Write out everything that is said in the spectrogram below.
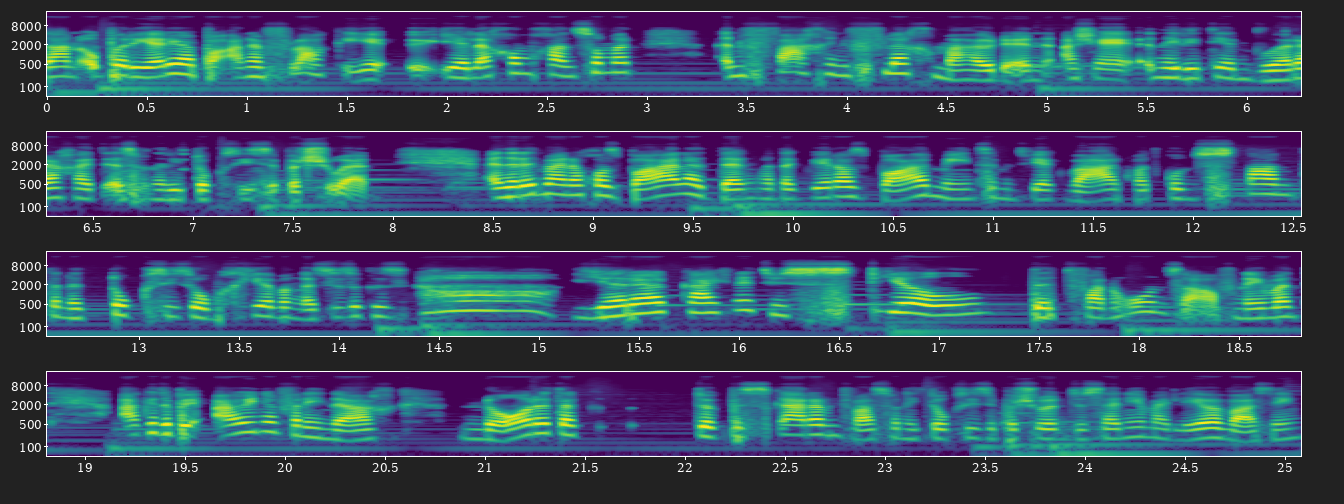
dan opereer jy op 'n ander vlak. Jy jou liggaam gaan sommer in veg en vlug mode in as jy in hierdie teenwoordigheid is van hierdie toksiese persoon. En dit het my nogals baie laat dink want ek weet daar's baie mense met wie ek werk wat konstant in 'n toksiese omgewing is. Soos ek is, oh, Here, kyk net hoe steel dit van ons af, nê, nee? want ek het op die einde van die nag nadat ek toe ek beskermd was van die toksiese persoon toe sy nie in my lewe was nie,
